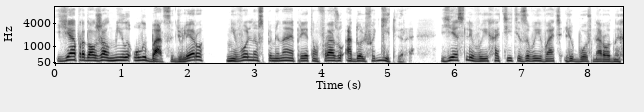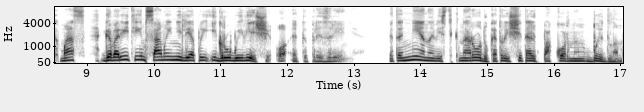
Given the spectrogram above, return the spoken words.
Я продолжал мило улыбаться Дюлеру, невольно вспоминая при этом фразу Адольфа Гитлера. «Если вы хотите завоевать любовь народных масс, говорите им самые нелепые и грубые вещи. О, это презрение! Это ненависть к народу, который считают покорным быдлом.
